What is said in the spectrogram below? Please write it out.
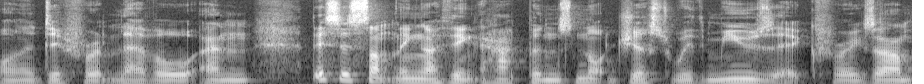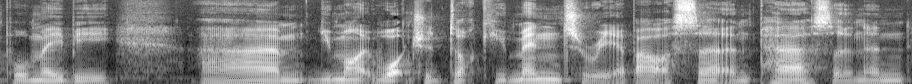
on a different level. And this is something I think happens not just with music. For example, maybe um, you might watch a documentary about a certain person, and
